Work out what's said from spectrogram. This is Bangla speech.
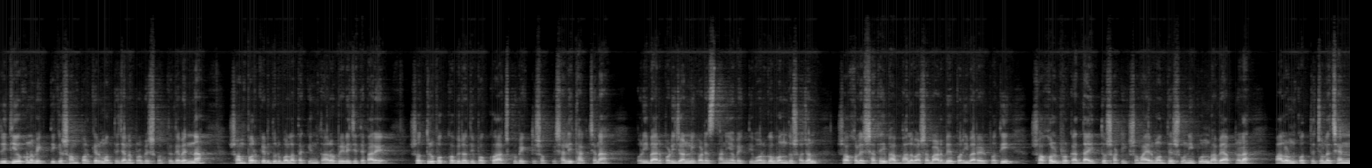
তৃতীয় কোনো ব্যক্তিকে সম্পর্কের মধ্যে যেন প্রবেশ করতে দেবেন না, সম্পর্কের দুর্বলতা কিন্তু আরও বেড়ে যেতে পারে। শত্রুপক্ষ, বিরোধী পক্ষ আজ খুব একটি শক্তিশালী থাকছে না। পরিবার, পরিজন, নিকটে স্থানীয় ব্যক্তিবর্গ বন্ধু স্বজন সকলের সাথেই ভাব ভালোবাসা বাড়বে। পরিবারের প্রতি সকল প্রকার দায়িত্ব সঠিক সময়ের মধ্যে সুনিপুণভাবে আপনারা পালন করতে চলেছেন।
